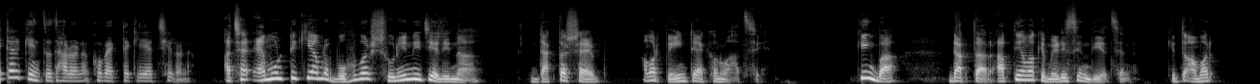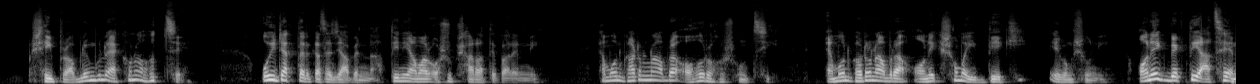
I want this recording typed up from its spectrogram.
এটার কিন্তু ধারণা খুব একটা ক্লিয়ার ছিল না। আচ্ছা এমনটি কি আমরা বহুবার শুনিনি যে লিনা, ডাক্তার সাহেব, আমার পেইনটা এখনও আছে? কিংবা, ডাক্তার, আপনি আমাকে মেডিসিন দিয়েছেন, কিন্তু আমার সেই প্রবলেমগুলো এখনও হচ্ছে। ওই ডাক্তারের কাছে যাবেন না, তিনি আমার অসুখ সারাতে পারেননি। এমন ঘটনা আমরা অহরহ শুনছি। এমন ঘটনা আমরা অনেক সময় দেখি এবং শুনি। অনেক ব্যক্তি আছেন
